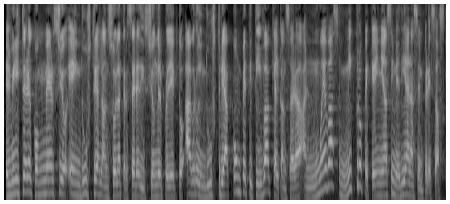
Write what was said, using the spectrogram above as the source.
El Ministerio de Comercio e Industrias lanzó la tercera edición del proyecto Agroindustria Competitiva que alcanzará a nuevas micro, pequeñas y medianas empresas.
